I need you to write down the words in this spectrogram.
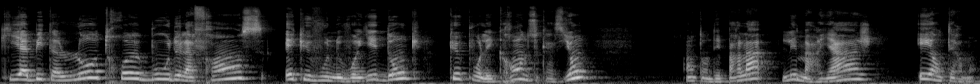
qui habite à l'autre bout de la France et que vous ne voyez donc que pour les grandes occasions, entendez par là les mariages et enterrements.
